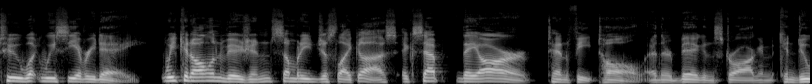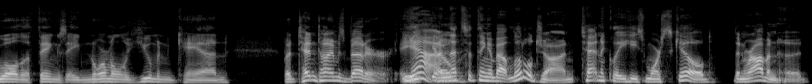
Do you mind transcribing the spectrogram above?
to what we see every day. We could all envision somebody just like us, except they are 10 feet tall and they're big and strong and can do all the things a normal human can, but 10 times better. A- yeah, you know, and that's the thing about Little John. Technically, he's more skilled than Robin Hood.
